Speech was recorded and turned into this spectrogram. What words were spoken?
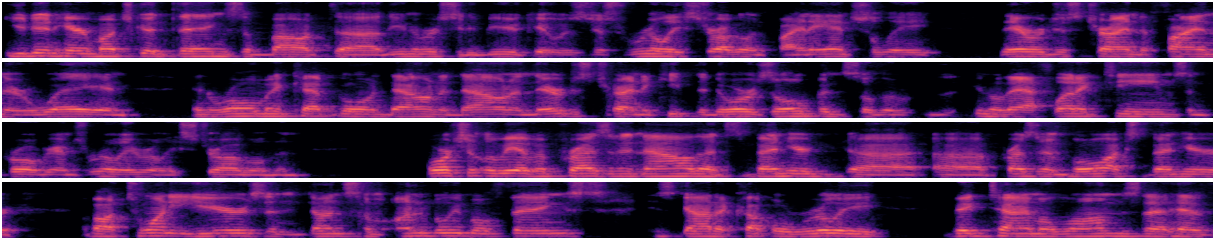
you didn't hear much good things about uh, the University of Dubuque. It was just really struggling financially. They were just trying to find their way, and enrollment kept going down and down, and they're just trying to keep the doors open. So the you know the athletic teams and programs really really struggled. And fortunately, we have a president now that's been here. Uh, uh president Bullock's been here about 20 years and done some unbelievable things He's got a couple really big time alums that have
